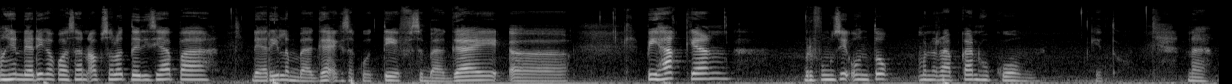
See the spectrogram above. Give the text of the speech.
Menghindari kekuasaan absolut dari siapa? Dari lembaga eksekutif sebagai uh, pihak yang berfungsi untuk menerapkan hukum gitu. Nah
